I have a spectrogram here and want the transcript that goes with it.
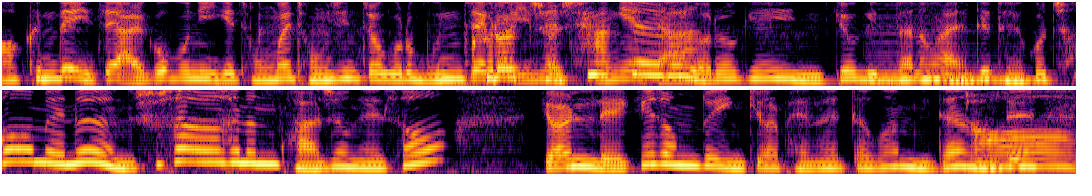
아 근데 이제 알고 보니 이게 정말 정신적으로 문제가 그렇죠. 있는 실제로 장애다. 여러 개의 인격이 있다는 걸 음. 알게 되고 처음에는 수사하는 과정에서 14개 정도의 인격을 발견했다고 합니다. 근데 아.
